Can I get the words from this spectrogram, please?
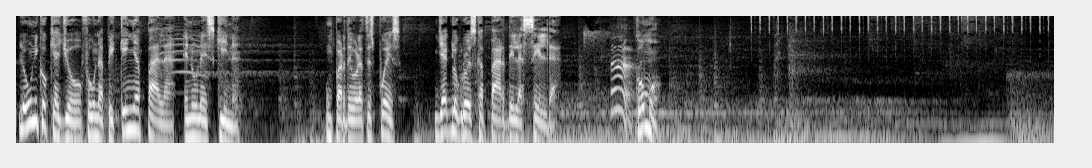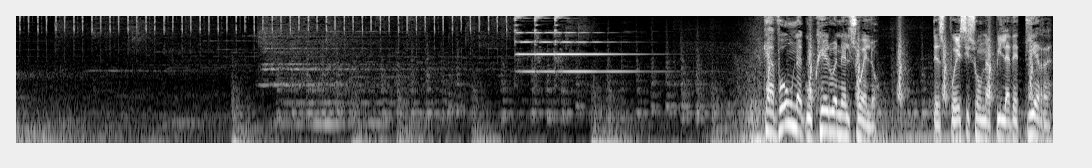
Lo único que halló fue una pequeña pala en una esquina. Un par de horas después, Jack logró escapar de la celda. Ah. ¿Cómo? Cavó un agujero en el suelo. Después hizo una pila de tierra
